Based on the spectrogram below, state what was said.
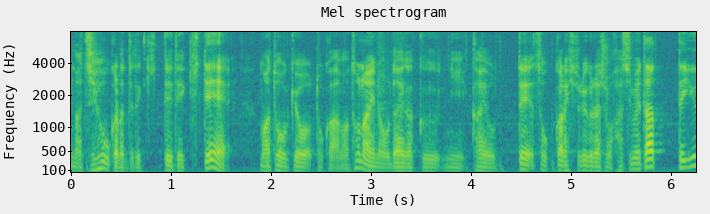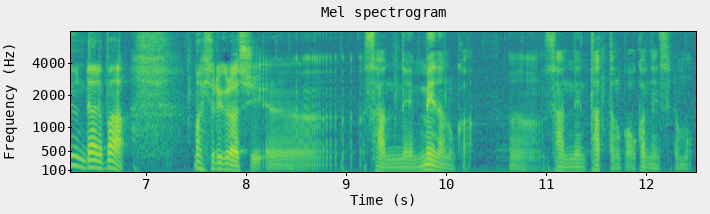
まあ、地方から出てき出てきて、まあ、東京とか、まあ、都内の大学に通ってそこから一人暮らしを始めたっていうんであれば、まあ、一人暮らし、うん、3年目なのか、うん、3年経ったのか分かんないですけども、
